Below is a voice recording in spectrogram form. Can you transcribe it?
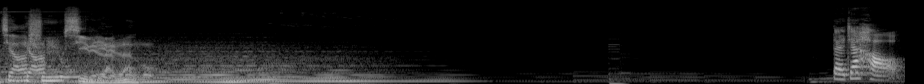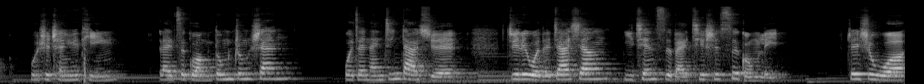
家书系列栏目。大家好，我是陈玉婷，来自广东中山。我在南京大学，距离我的家乡一千四百七十四公里。这是我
